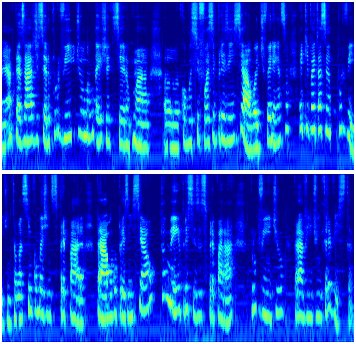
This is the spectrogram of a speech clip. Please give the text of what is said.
Né? Apesar de ser por vídeo, não deixa de ser uma uh, como se fosse presencial. A diferença é que vai estar sendo por vídeo. Então, assim como a gente se prepara para algo presencial, também precisa se preparar para o vídeo, para a vídeo entrevista.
